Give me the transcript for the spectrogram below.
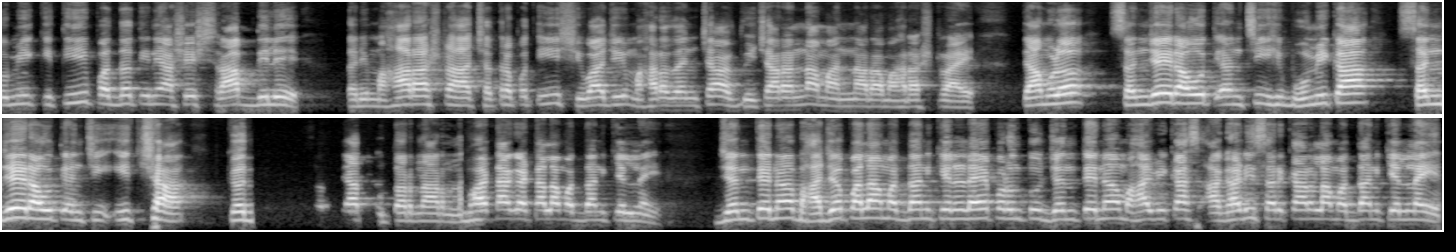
तुम्ही कितीही पद्धतीने असे श्राप दिले तरी महाराष्ट्र हा छत्रपती शिवाजी महाराजांच्या विचारांना मानणारा महाराष्ट्र आहे. त्यामुळं संजय राऊत यांची ही भूमिका संजय राऊत यांची इच्छा कधी सत्यात उतरणार नाही. भाटा गटाला मतदान केलं नाही. जनतेनं भाजपाला मतदान केलेलं आहे परंतु जनतेनं महाविकास आघाडी सरकारला मतदान केलं नाही.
